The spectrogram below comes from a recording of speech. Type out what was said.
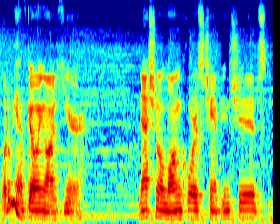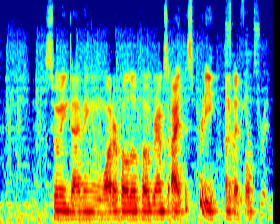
What do we have going on here? National Long Course Championships, swimming, diving, and water polo programs. All right, this is pretty uneventful. else written.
